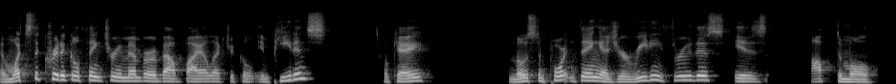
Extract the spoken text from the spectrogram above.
And what's the critical thing to remember about bioelectrical impedance? Okay most important thing as you're reading through this is optimal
